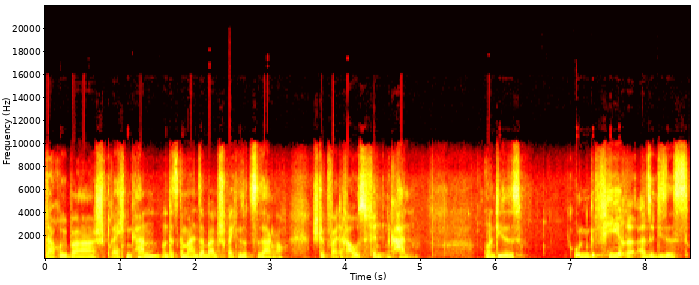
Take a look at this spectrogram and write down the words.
darüber sprechen kann und das gemeinsam beim Sprechen sozusagen auch ein Stück weit rausfinden kann. Und dieses Ungefähre, also dieses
